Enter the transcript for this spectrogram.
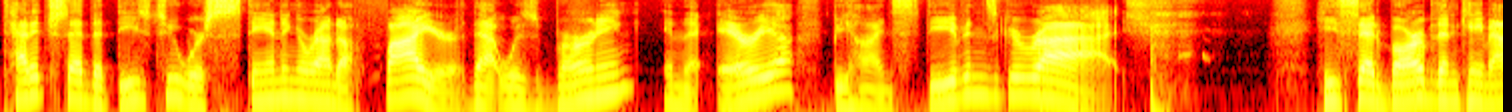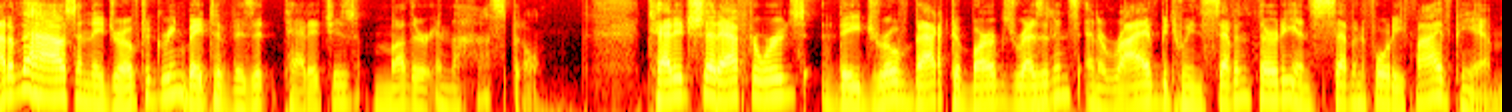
Tadich said that these two were standing around a fire that was burning in the area behind Stephen's garage. He said Barb then came out of the house and they drove to Green Bay to visit Tadich's mother in the hospital. Tadich said afterwards they drove back to Barb's residence and arrived between 7:30 and 7:45 p.m.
